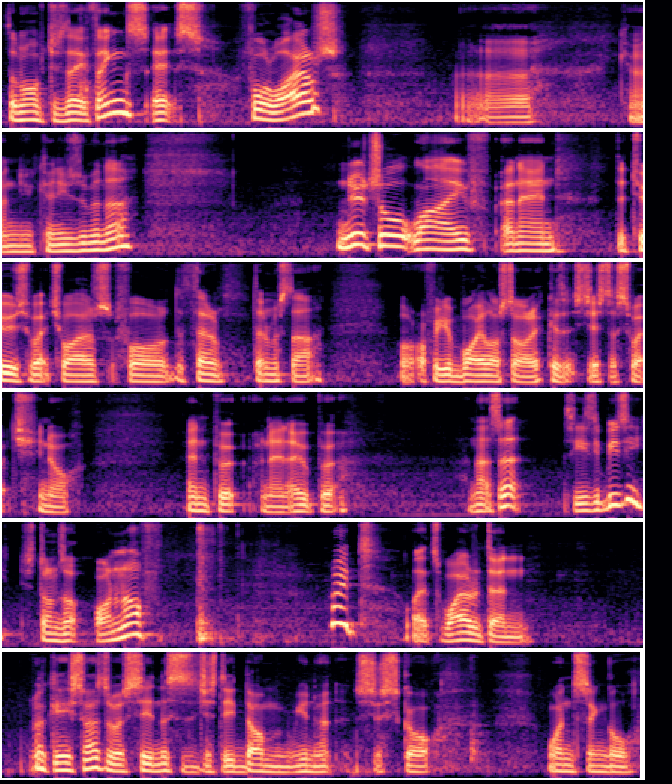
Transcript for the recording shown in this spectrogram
thermometer type things, it's four wires. Uh, can you can you zoom in there? Neutral, live, and then the two switch wires for the therm thermostat, or for your boiler, sorry, because it's just a switch, you know, input and then output, and that's it. It's easy peasy. Just turns it on and off. Right, let's wire it in. Okay, so as I was saying, this is just a dumb unit. It's just got one single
